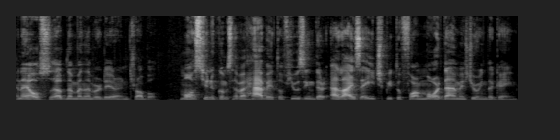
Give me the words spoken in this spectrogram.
and I also help them whenever they are in trouble. Most Unicums have a habit of using their allies' HP to farm more damage during the game.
